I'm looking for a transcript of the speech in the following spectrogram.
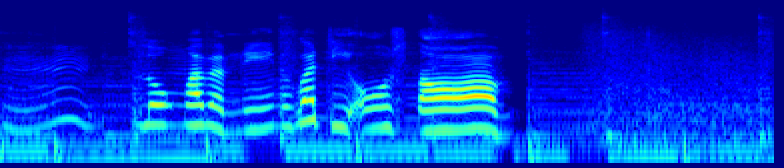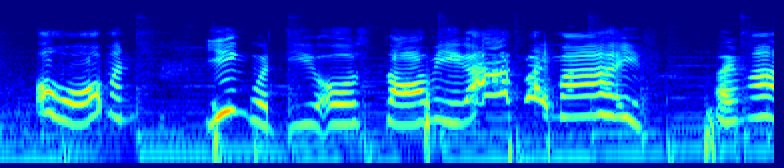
อืมลงมาแบบนี้นึกว่า Geo Storm โอ้โห มันยิ่งกว่า Geo Storm อีกอ้าไฟไหม้ไฟไหม้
